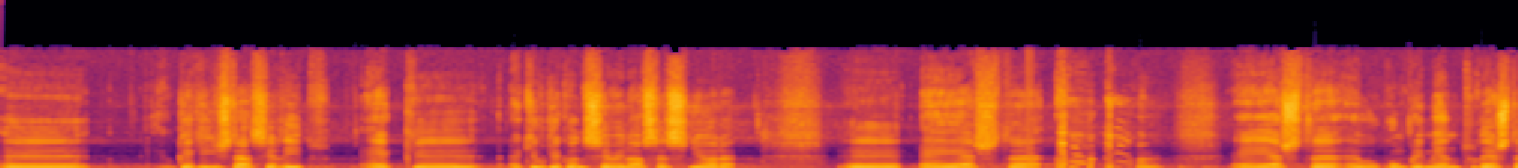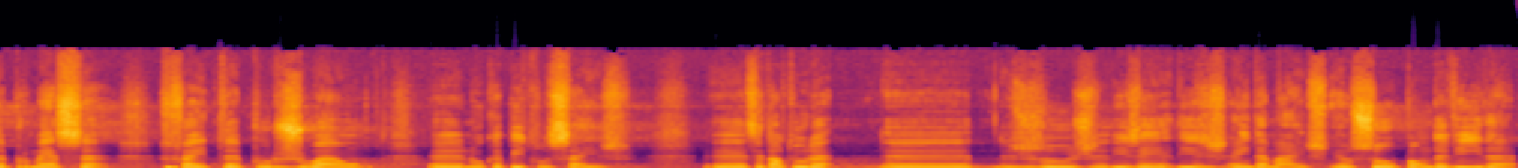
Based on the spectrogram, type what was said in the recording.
eh, o que é que aqui está a ser dito é que aquilo que aconteceu em Nossa Senhora eh, é esta é esta, o cumprimento desta promessa feita por João eh, no capítulo 6. Eh, a certa altura, Jesus diz, diz, ainda mais: Eu sou o pão da vida.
